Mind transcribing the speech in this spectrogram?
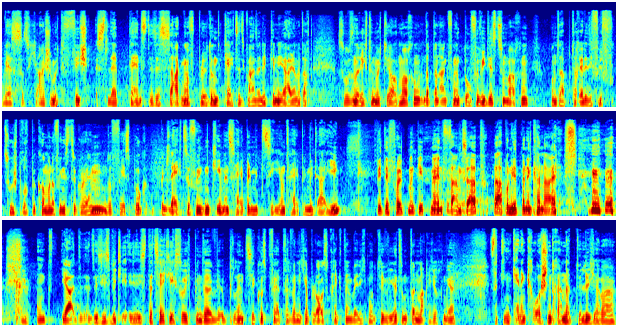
wer es sich anschauen möchte, Fish Slap Dance. Das ist sagenhaft blöd und gleichzeitig wahnsinnig genial. Ich habe mir gedacht, sowas in der Richtung möchte ich auch machen und habe dann angefangen, doofe Videos zu machen und habe da relativ viel Zuspruch bekommen auf Instagram und auf Facebook. Bin leicht zu finden, Clemens Heipel mit C und Heipel mit AI. Bitte folgt mir, gebt mir einen Thumbs up, abonniert meinen Kanal. und ja, das ist wirklich, das ist tatsächlich so. Ich bin da ein bisschen ein Zirkuspferd, wenn ich Applaus kriege, dann werde ich motiviert und dann mache ich auch mehr. Verdiene keinen Groschen dran natürlich, aber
